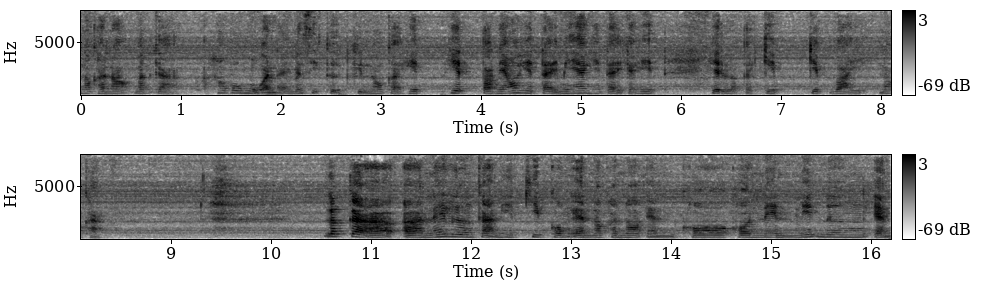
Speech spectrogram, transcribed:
เนาะค่ะเนาะมันก็เฮาบ่ฮู้อันใดมันสิเกิดขึ้นเฮาก็เฮ็ดเฮ็ดตอนนี้เฮาเฮ็ดได้ไม่แห้งเฮ็ดได้ก็เฮ็ดเฮ็ดแล้วก็เก็บเก็บไว้เนาะค่ะ แล้วก็ในเรื่องการเฮ็ดคลิปของแอนเนาะค่ะเนาะแอนขอขอเน้นนิดนึงแอน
